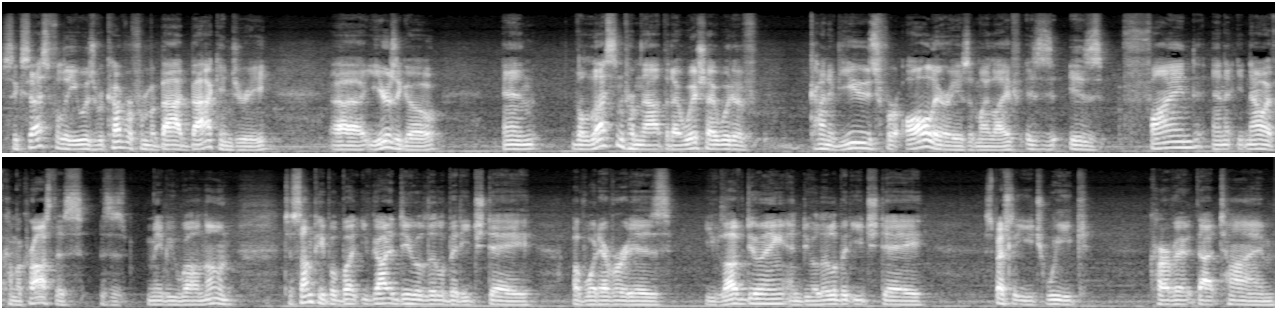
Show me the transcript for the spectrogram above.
successfully was recover from a bad back injury uh, years ago. And the lesson from that that I wish I would have kind of used for all areas of my life is is find and now I've come across this this is maybe well known to some people but you've got to do a little bit each day of whatever it is you love doing and do a little bit each day especially each week carve out that time.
